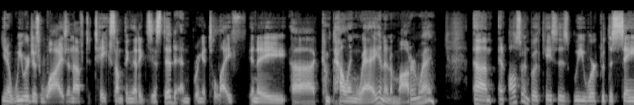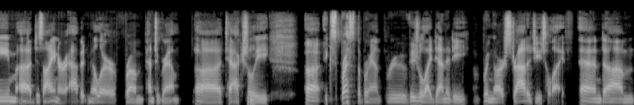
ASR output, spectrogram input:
You know, we were just wise enough to take something that existed and bring it to life in a uh, compelling way and in a modern way. Um, and also in both cases, we worked with the same uh, designer, Abbott Miller from Pentagram, uh, to actually uh, express the brand through visual identity, bring our strategy to life. And um,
